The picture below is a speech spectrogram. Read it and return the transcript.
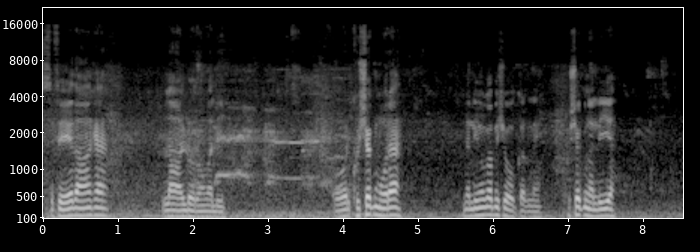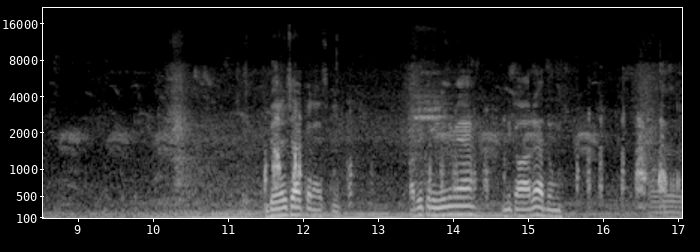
सफ़ेद आँख है। लाल डोरों वाली। और खुशक मोरा। नलियों का भी शौक कर लें। खुशक नली है। बेल चेक करें इसकी। अभी क्रीज में निकाल रहा है और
